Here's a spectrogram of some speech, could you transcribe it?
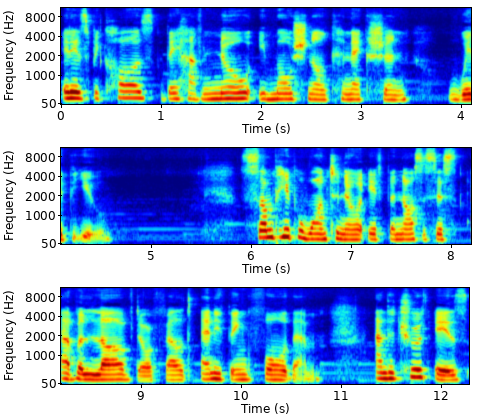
It is because they have no emotional connection with you. Some people want to know if the narcissist ever loved or felt anything for them. And the truth is,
